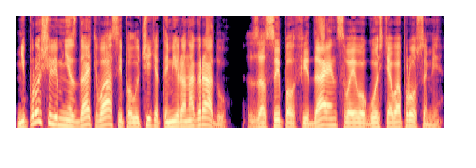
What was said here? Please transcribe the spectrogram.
Не проще ли мне сдать вас и получить от Эмира награду? Засыпал Федайн своего гостя вопросами.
